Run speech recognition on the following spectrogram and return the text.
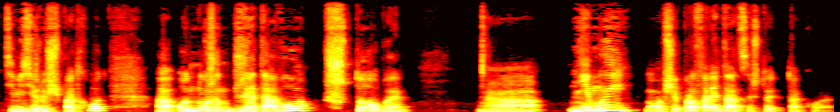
активизирующий подход. А, он нужен для того, чтобы не мы, ну вообще профориентация, что это такое?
